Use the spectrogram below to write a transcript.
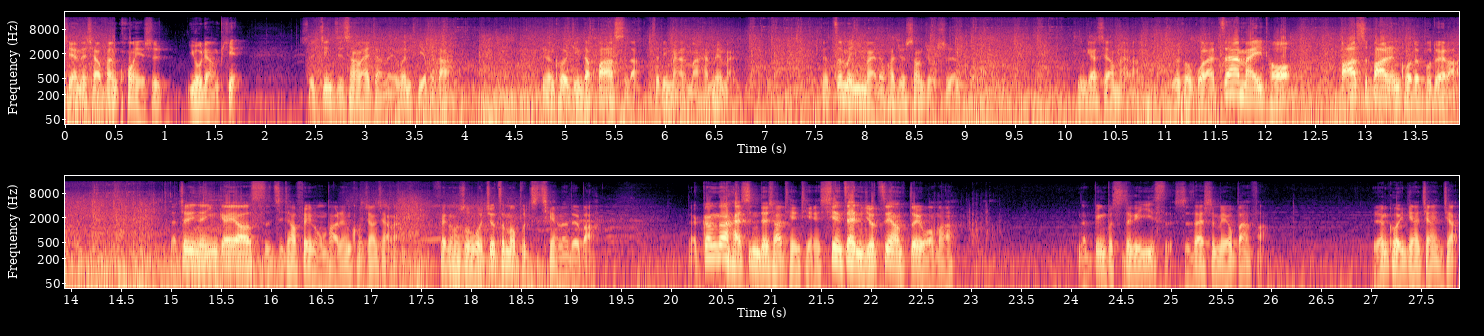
现在的小番矿也是有两片，所以经济上来讲呢，问题也不大。人口已经到八十了，这里买了吗？还没买。那这么一买的话，就上九十人口了，应该是要买了。牛头过来，再买一头，八十八人口的部队了。那这里呢，应该要死几条飞龙，把人口降下来。飞龙说：“我就这么不值钱了，对吧？”那刚刚还是你的小甜甜，现在你就这样对我吗？那并不是这个意思，实在是没有办法。人口一定要降一降。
